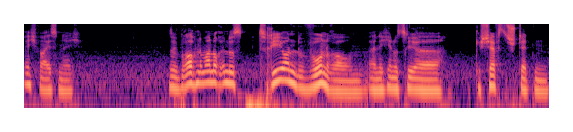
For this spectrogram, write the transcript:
Ich weiß nicht. Also wir brauchen immer noch Industrie und Wohnraum. Äh, nicht Industrie, äh, Geschäftsstätten.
